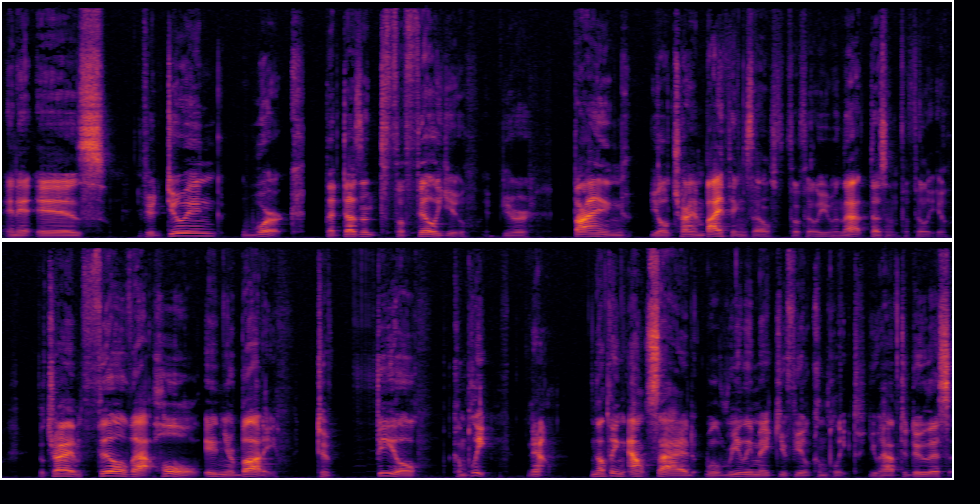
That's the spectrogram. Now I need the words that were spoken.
And it is if you're doing work that doesn't fulfill you, if you're buying you'll try and buy things that'll fulfill you and that doesn't fulfill you You'll try and fill that hole in your body to feel complete. Now, nothing outside will really make you feel complete. You have to do this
